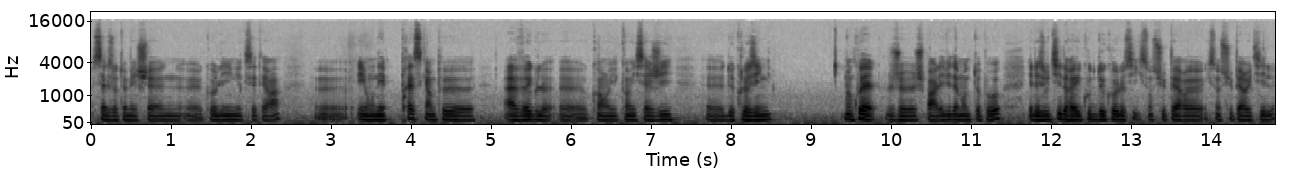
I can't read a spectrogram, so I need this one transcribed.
sales automation, calling, etc. Euh, et on est presque un peu euh, aveugle euh, quand, il s'agit de closing. Donc ouais, je, parle évidemment de topo. Il y a les outils de réécoute de call aussi qui sont super utiles,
